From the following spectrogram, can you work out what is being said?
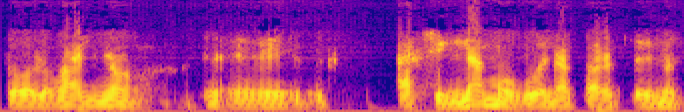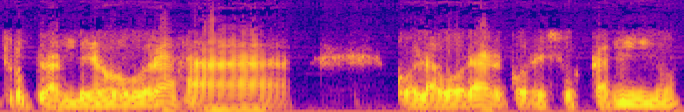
todos los años eh, asignamos buena parte de nuestro plan de obras a colaborar con esos caminos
